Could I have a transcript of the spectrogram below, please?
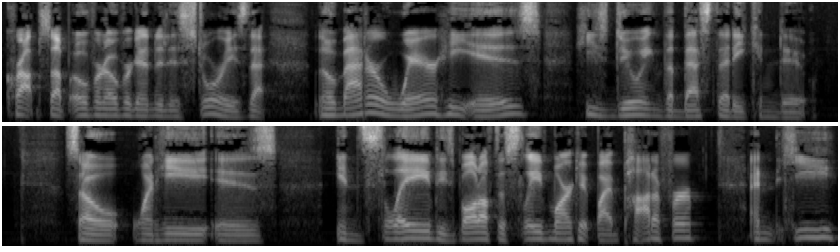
crops up over and over again in his story, is that no matter where he is, he's doing the best that he can do. So when he is enslaved, he's bought off the slave market by Potiphar, and he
